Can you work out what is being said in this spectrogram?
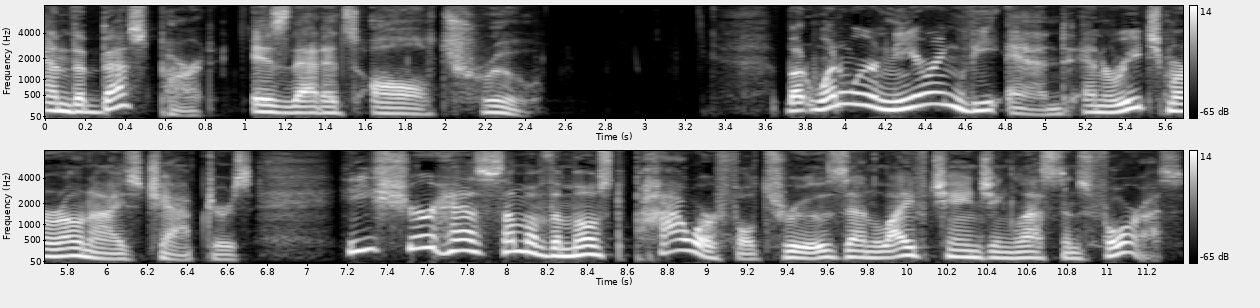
And the best part is that it's all true. But when we're nearing the end and reach Moroni's chapters, he sure has some of the most powerful truths and life changing lessons for us.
